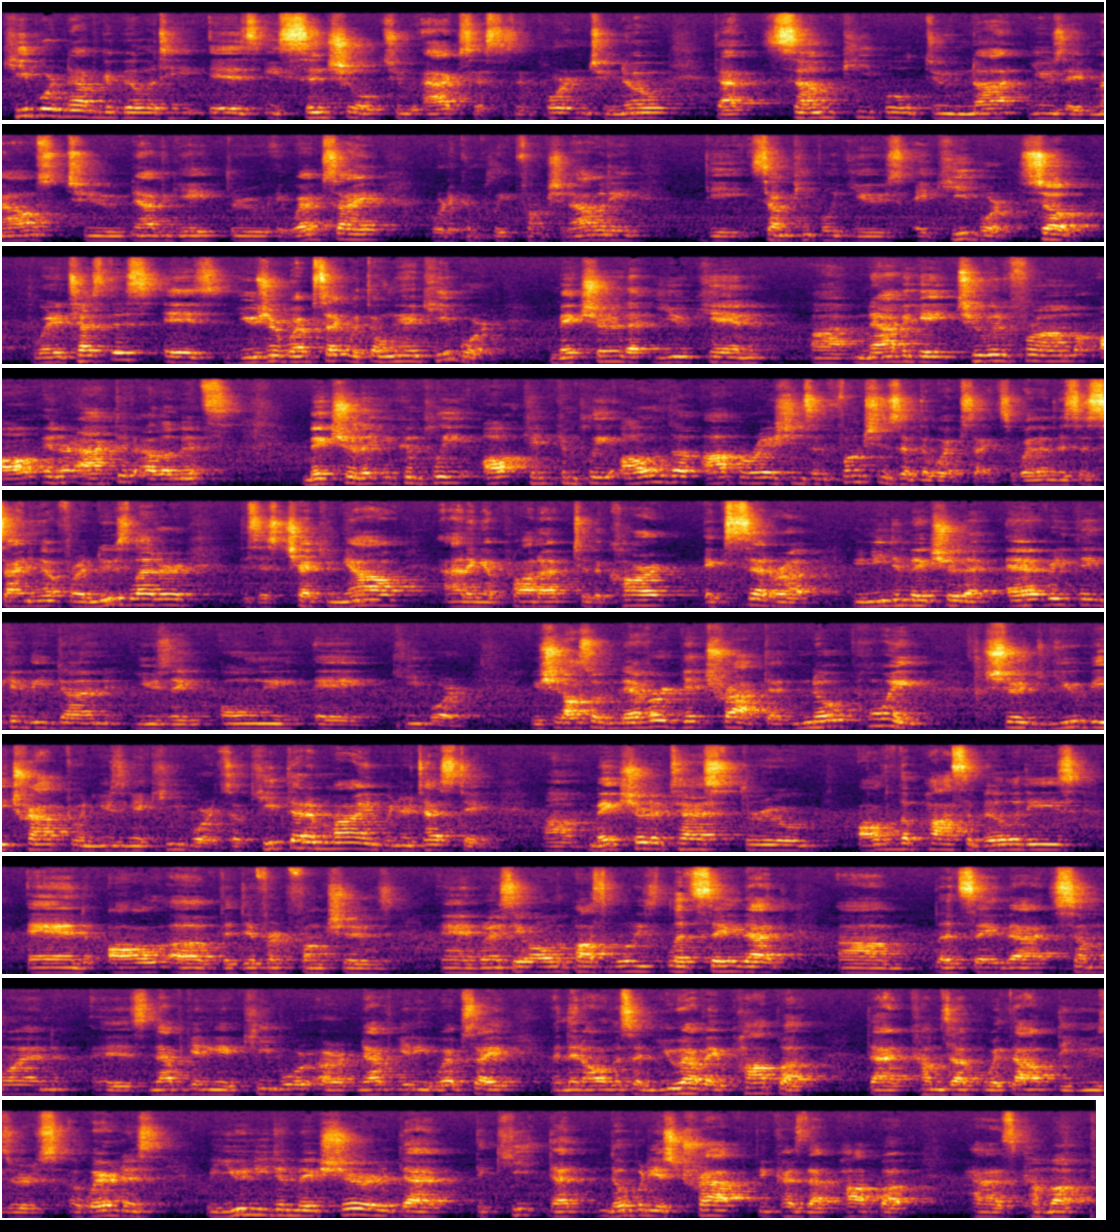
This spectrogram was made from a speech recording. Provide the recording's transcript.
Keyboard navigability is essential to access. It's important to know that some people do not use a mouse to navigate through a website or to complete functionality. The, some people use a keyboard. So the way to test this is use your website with only a keyboard. Make sure that you can uh, navigate to and from all interactive elements Make sure that you complete all, can complete all of the operations and functions of the website. So whether this is signing up for a newsletter, this is checking out, adding a product to the cart, etc. You need to make sure that everything can be done using only a keyboard. You should also never get trapped. At no point should you be trapped when using a keyboard. So keep that in mind when you're testing. Uh, make sure to test through all of the possibilities and all of the different functions. And when I say all the possibilities, let's say that um, let's say that someone is navigating a keyboard or navigating a website, and then all of a sudden you have a pop-up that comes up without the user's awareness. You need to make sure that the key that nobody is trapped because that pop-up has come up.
